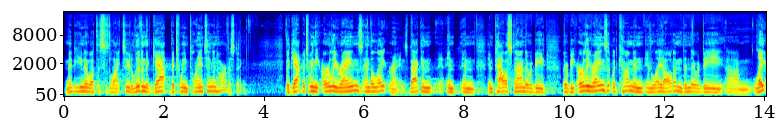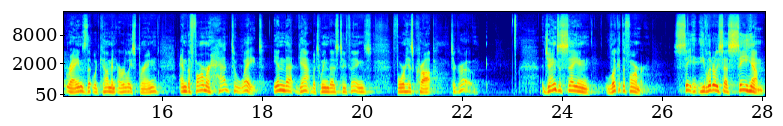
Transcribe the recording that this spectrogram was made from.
Maybe you know what this is like too to live in the gap between planting and harvesting. The gap between the early rains and the late rains. Back in, in, in, in Palestine, there would, be, there would be early rains that would come in, in late autumn, then there would be um, late rains that would come in early spring. And the farmer had to wait in that gap between those two things for his crop to grow. James is saying, Look at the farmer. See, he literally says, see him,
